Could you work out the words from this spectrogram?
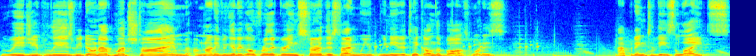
Luigi, please, we don't have much time. I'm not even gonna go for the green star this time. We, we need to take on the boss. What is happening to these lights?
